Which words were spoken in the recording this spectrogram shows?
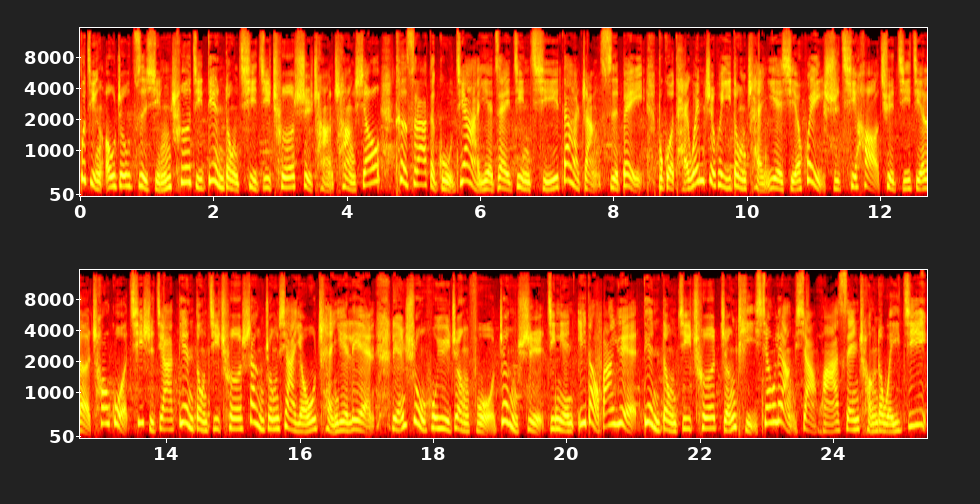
不仅欧洲自行车及电动汽机车市场畅销，特斯拉的股价也在近期大涨四倍。不过，台湾智慧移动产业协会十七号却集结了超过七十家电动机车上中下游产业链，连署呼吁政府正视今年一到八月电。电动机车整体销量下滑三成的危机，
